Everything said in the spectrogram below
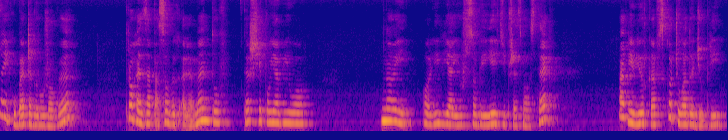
No i kubeczek różowy. Trochę zapasowych elementów też się pojawiło. No i Oliwia już sobie jeździ przez mostek, a wiewiórka wskoczyła do dziupli.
